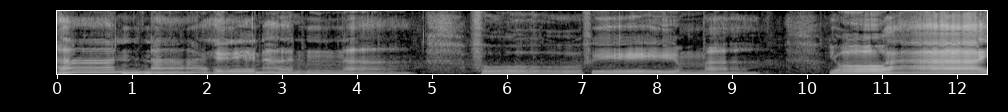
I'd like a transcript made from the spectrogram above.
na, he, na, na, fofima, yo, ai,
